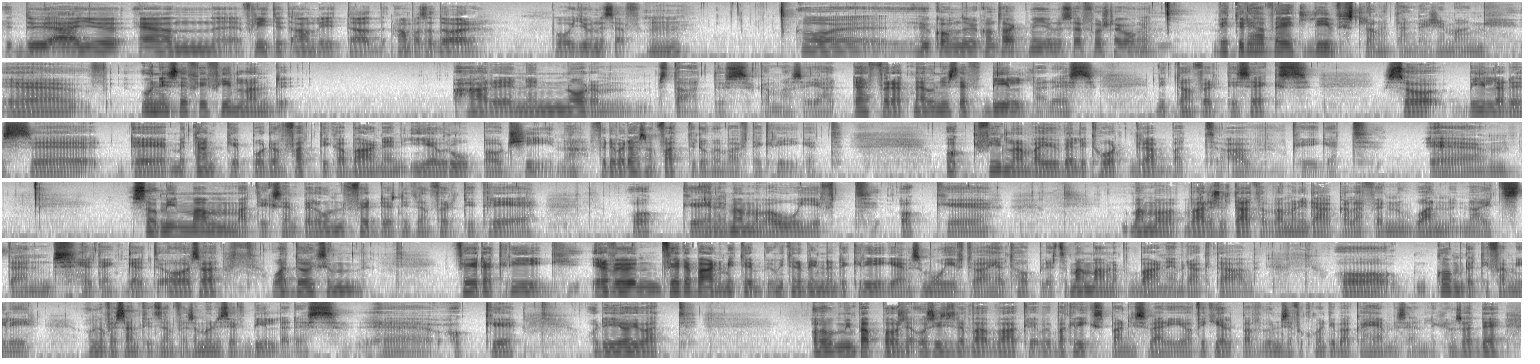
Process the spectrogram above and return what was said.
du är ju en flitigt anlitad ambassadör på Unicef. Mm. Och hur kom du i kontakt med Unicef första gången? Vet du, det har varit ett livslångt engagemang. Uh, Unicef i Finland har en enorm status kan man säga. Därför att när Unicef bildades 1946 så bildades eh, det med tanke på de fattiga barnen i Europa och Kina. För det var där som fattigdomen var efter kriget. Och Finland var ju väldigt hårt drabbat av kriget. Ehm, så min mamma till exempel, hon föddes 1943 och hennes mamma var ogift och eh, mamma var resultatet av vad man idag kallar för en one night stand helt enkelt. Och, så, och att då liksom föda krig, eller föda barn mitt i, mitt i det brinnande kriget som ogift var helt hopplöst. Så mamma hamnade på barnhem rakt av. Och kom då till familj ungefär samtidigt som, som Unicef bildades. Uh, och, och det gör ju att Och min pappa och sin sida var, var, var krigsbarn i Sverige och fick hjälp av Unicef att komma tillbaka hem sen. Liksom. Så att, det,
